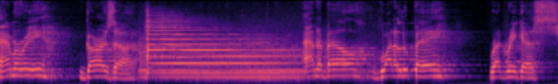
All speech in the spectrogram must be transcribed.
Amerie Garza. Annabell Guadalupe Rodriguez.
